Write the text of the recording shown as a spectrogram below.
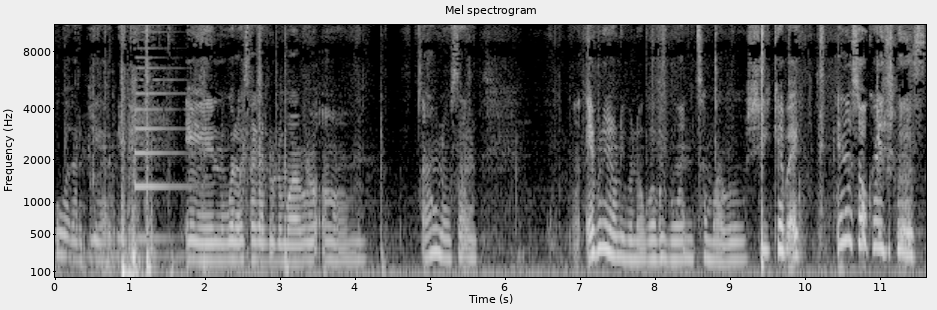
Oh, I gotta pee, I gotta pee. And what else I gotta do tomorrow? Um, I don't know, something. Ebony don't even know where we going tomorrow. She kept asking, and it's so crazy because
